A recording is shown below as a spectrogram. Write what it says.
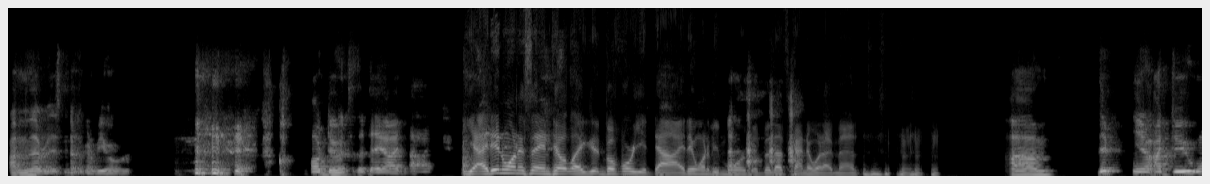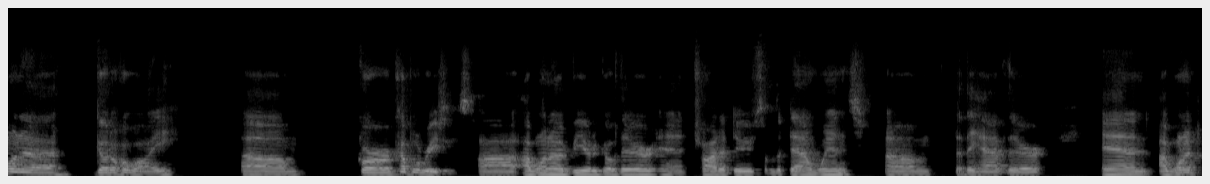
I'm never. It's never going to be over. I'll do it to the day I die. Yeah, I didn't want to say until like before you die. I didn't want to be morbid, but that's kind of what I meant. Um, there, you know, I do want to go to Hawaii. Um, for a couple of reasons. Uh, I want to be able to go there and try to do some of the downwinds um, that they have there, and I want to.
